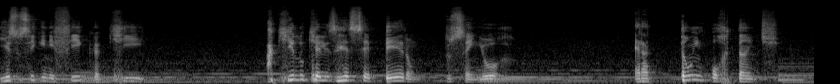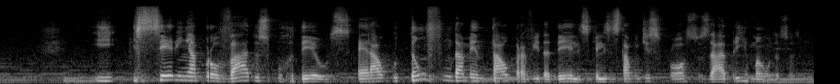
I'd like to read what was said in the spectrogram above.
Isso significa que aquilo que eles receberam do Senhor era tão importante e, e, serem aprovados por Deus era algo tão fundamental para a vida deles que eles estavam dispostos a abrir mão das suas vidas.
